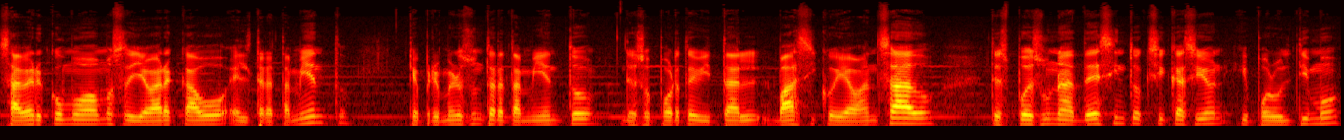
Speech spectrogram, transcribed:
saber cómo vamos a llevar a cabo el tratamiento, que primero es un tratamiento de soporte vital básico y avanzado, después una desintoxicación y por último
